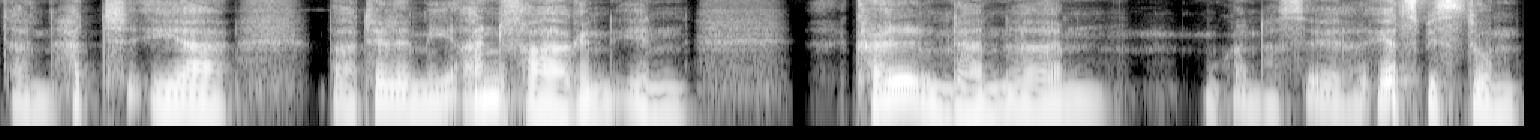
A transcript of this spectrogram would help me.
dann hat er Barthélemy Anfragen in Köln dann ähm, das Erzbistum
